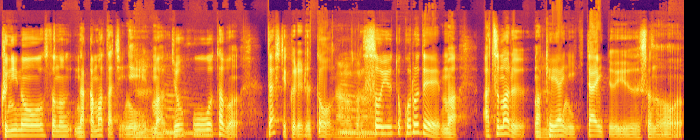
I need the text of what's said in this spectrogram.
国のその仲間たちに、うんまあ情報を多分出してくれるとそういうところで、まあ集まる、まあ KI に行きたいというその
